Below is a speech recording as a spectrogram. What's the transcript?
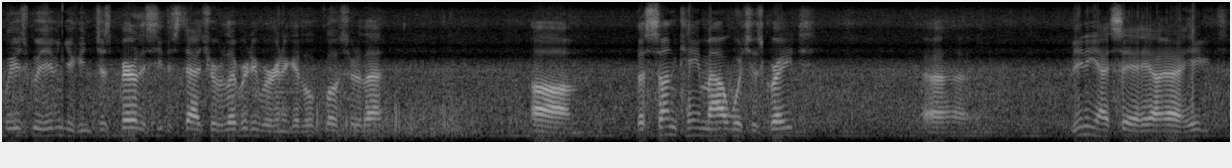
Frihedsgudinden. You can just barely see the Statue of Liberty. We're going to get a little closer to that. Um, the sun came out, which is great. Uh, Vinnie, jeg ser her, er helt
